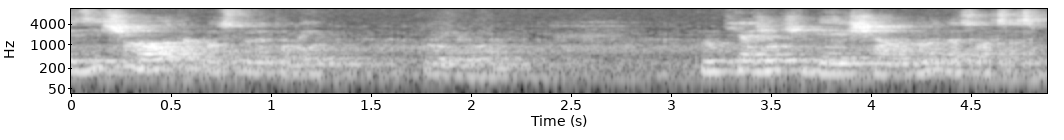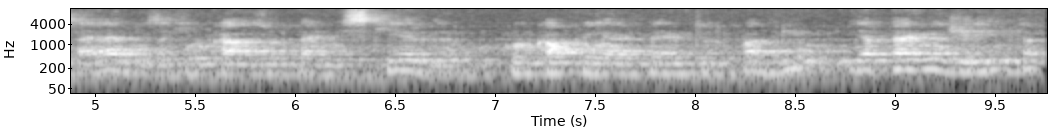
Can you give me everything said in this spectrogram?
Existe uma outra postura também no yoga, em que a gente deixa uma das nossas pernas, aqui no caso a perna esquerda, com o calcanhar perto do quadril e a perna direita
